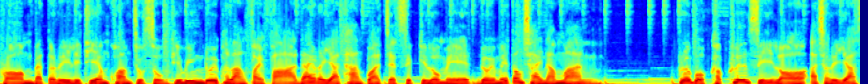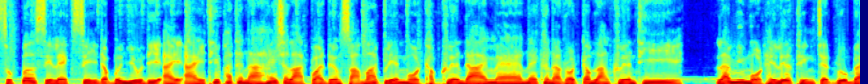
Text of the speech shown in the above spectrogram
พร้อมแบตเตอรี่ลิเธียมความจุสูงที่วิ่งด้วยพลังไฟฟ้าได้ระยะทางกว่า 70 กิโลเมตร โดยไม่ต้องใช้น้ำมัน ระบบขับเคลื่อน 4 ล้อ อัจฉริยะ Super Select 4WDII ที่พัฒนาให้ฉลาดกว่าเดิมสามารถเปลี่ยนโหมดขับเคลื่อนได้แม้ในขณะรถกำลังเคลื่อนที่ และมีโหมดให้เลือกถึง 7 รูปแบ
